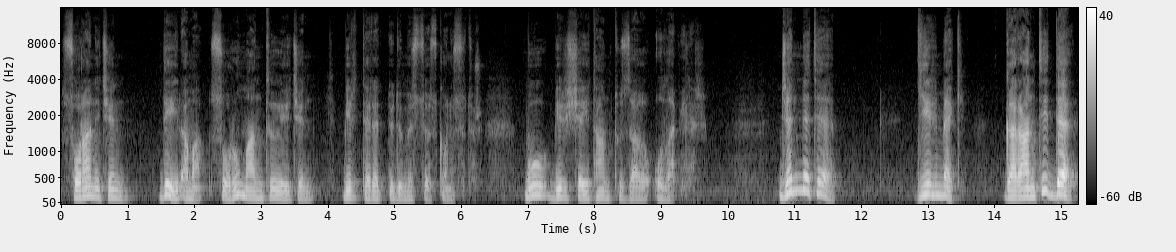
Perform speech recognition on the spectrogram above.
soran için değil ama soru mantığı için bir tereddüdümüz söz konusudur. Bu bir şeytan tuzağı olabilir. Cennete girmek garanti de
